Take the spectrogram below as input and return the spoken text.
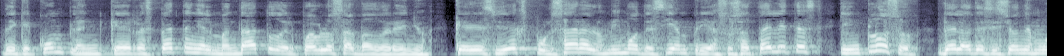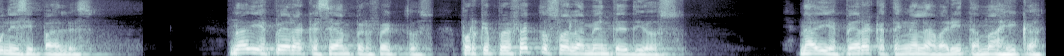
de que cumplan, que respeten el mandato del pueblo salvadoreño, que decidió expulsar a los mismos de siempre y a sus satélites, incluso de las decisiones municipales. Nadie espera que sean perfectos, porque perfecto solamente es Dios. Nadie espera que tengan la varita mágica.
